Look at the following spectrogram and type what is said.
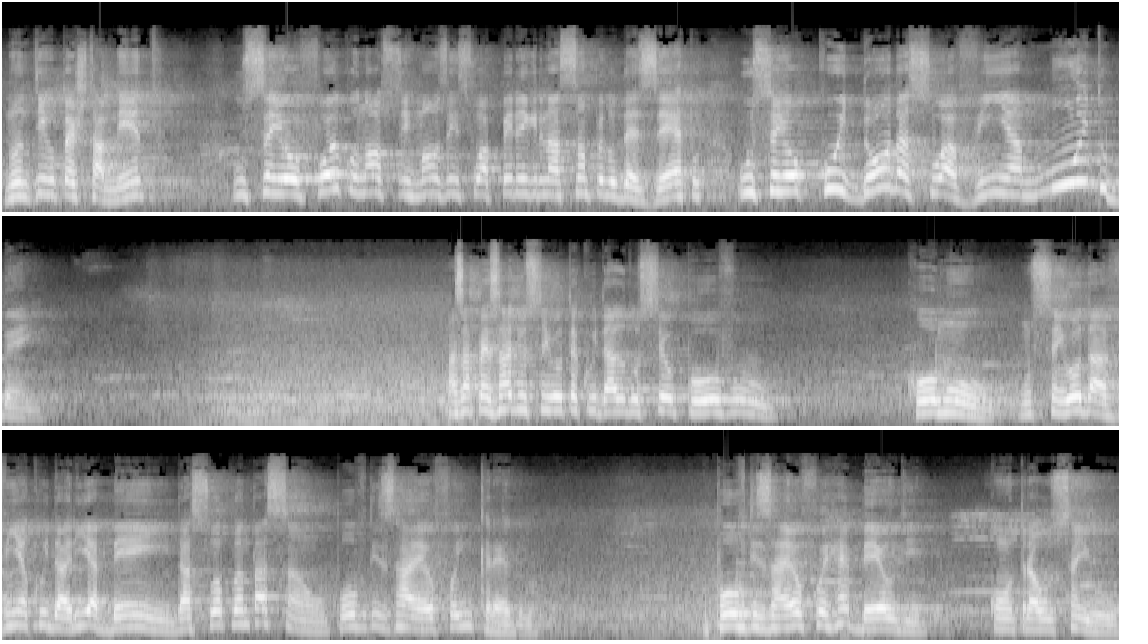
no Antigo Testamento. O Senhor foi com nossos irmãos em sua peregrinação pelo deserto. O Senhor cuidou da sua vinha muito bem. Mas apesar de o Senhor ter cuidado do seu povo, como um Senhor da vinha cuidaria bem da sua plantação, o povo de Israel foi incrédulo. O povo de Israel foi rebelde contra o Senhor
